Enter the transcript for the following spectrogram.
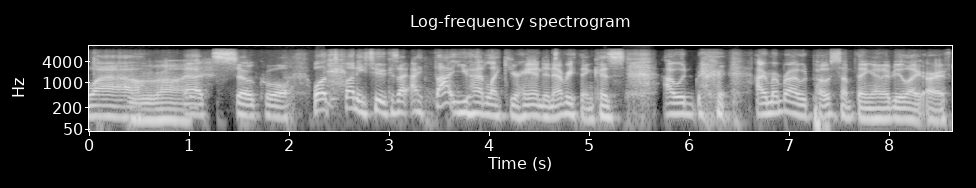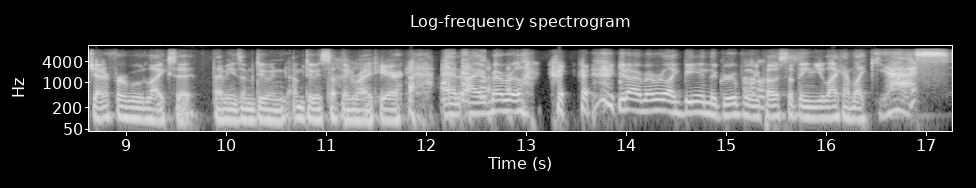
Wow. Right. That's so cool. Well, it's funny too because I, I thought you had like your hand in everything. Because I would, I remember I would post something and I'd be like, "All right, if Jennifer Wu likes it, that means I'm doing I'm doing something right here." And I remember, like, you know, I remember like being in the group when we Oh. post something you like. I'm like, "Yes,"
